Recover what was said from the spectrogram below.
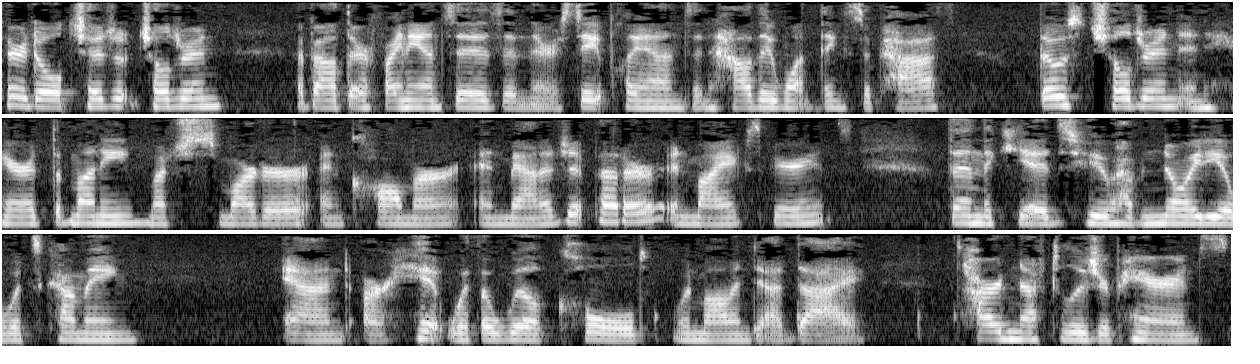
their adult ch- children, about their finances and their estate plans and how they want things to pass, those children inherit the money much smarter and calmer and manage it better, in my experience, than the kids who have no idea what's coming and are hit with a will cold when mom and dad die. It's hard enough to lose your parents.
